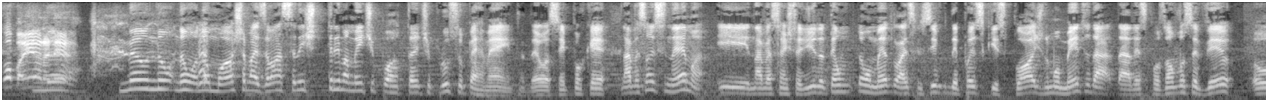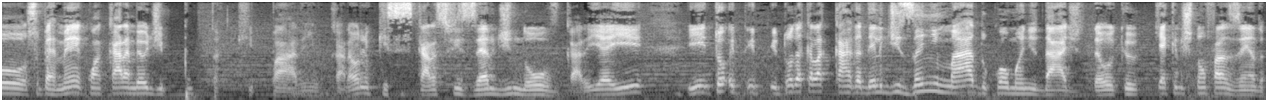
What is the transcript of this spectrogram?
Ô, banheiro ali! Não, não, não, não mostra, mas é uma cena extremamente importante pro Superman, entendeu? Assim, porque na versão de cinema e na versão estendida tem um, tem um momento lá específico, depois que explode, no momento da, da, da explosão, você vê o Superman com a cara meio de puta que pariu, cara. Olha o que esses caras fizeram de novo, cara. E aí e, to, e, e, toda aquela carga dele desanimado com a humanidade. Então, o que, que é que eles estão fazendo?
